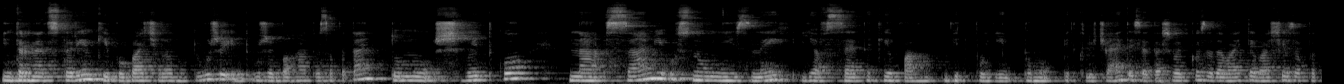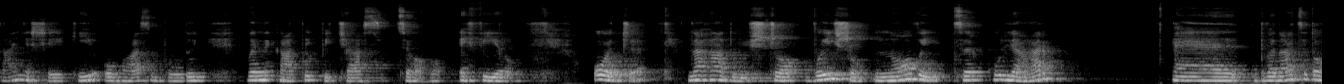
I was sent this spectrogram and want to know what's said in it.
інтернет-сторінки і побачила дуже і дуже багато запитань, тому швидко на самі основні з них я все-таки вам відповім. Тому підключайтеся та швидко задавайте ваші запитання, ще які у вас будуть виникати під час цього ефіру. Отже, нагадую, що вийшов новий циркуляр. 12 Е,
